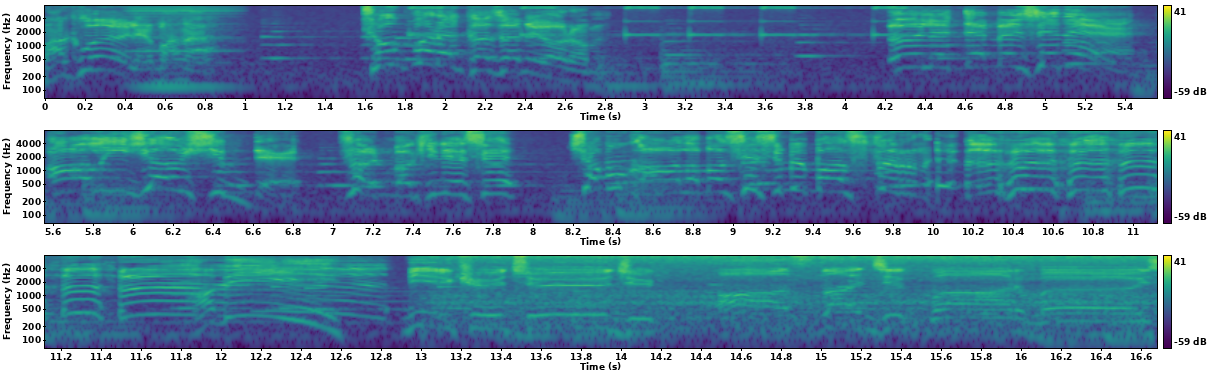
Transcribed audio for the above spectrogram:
Bakma öyle bana. Çok para kazanıyorum. Öyle demesene. Ağlayacağım şimdi. Fön makinesi çabuk ağlama sesimi bastır. Abi bir küçücük aslancık varmış.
